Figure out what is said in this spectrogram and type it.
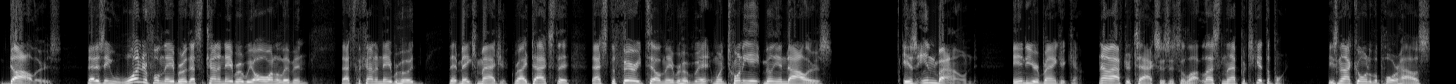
That is a wonderful neighborhood. That's the kind of neighborhood we all want to live in. That's the kind of neighborhood that makes magic, right? That's the that's the fairy tale neighborhood when $28 million is inbound into your bank account. Now, after taxes, it's a lot less than that, but you get the point. He's not going to the poorhouse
